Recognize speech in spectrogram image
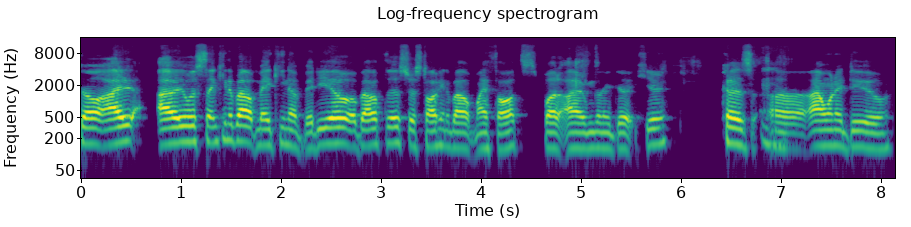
So I I was thinking about making a video about this, just talking about my thoughts, but I'm gonna do it here because Mhm. uh, I want to do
